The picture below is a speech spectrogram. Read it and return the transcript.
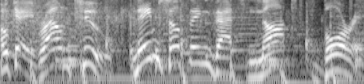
Okay, round two. Name something that's not boring.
